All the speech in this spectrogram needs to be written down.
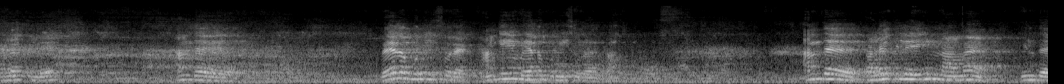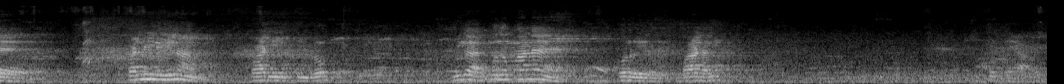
தளத்தில் அந்த வேதபுரீஸ்வரர் அங்கேயும் வேதபுரீஸ்வரர் தான். அந்த தளத்திலேயும் நாம் இந்த பள்ளியிலேயும் நாம் பாடியிருக்கின்றோம். மிக அற்புதமான ஒரு பாடல். put there.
